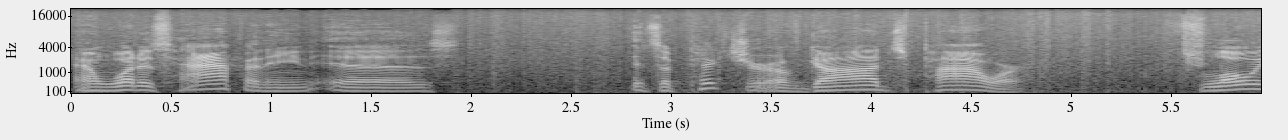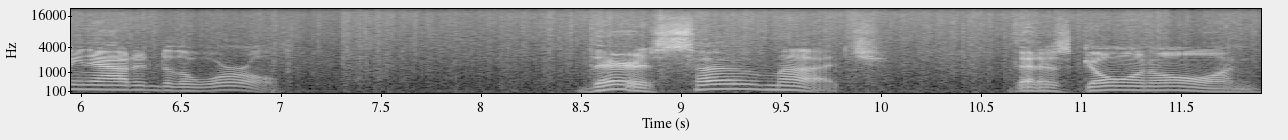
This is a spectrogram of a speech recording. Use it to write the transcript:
And what is happening is it's a picture of God's power flowing out into the world. There is so much that is going on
